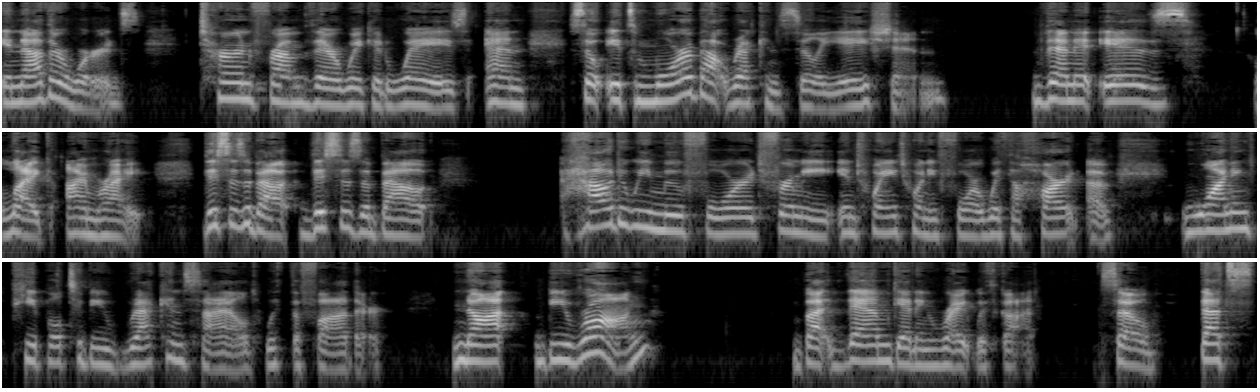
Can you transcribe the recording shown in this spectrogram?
In other words turn from their wicked ways. And so it's more about reconciliation than it is like i'm right. This is about this is about how do we move forward for me in 2024 with a heart of wanting people to be reconciled with the father. Not be wrong, but them getting right with God. So that's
